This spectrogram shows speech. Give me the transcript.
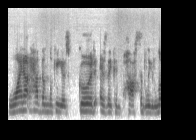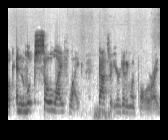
why not have them looking as good as they can possibly look and look so lifelike? That's what you're getting with Polaroid.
